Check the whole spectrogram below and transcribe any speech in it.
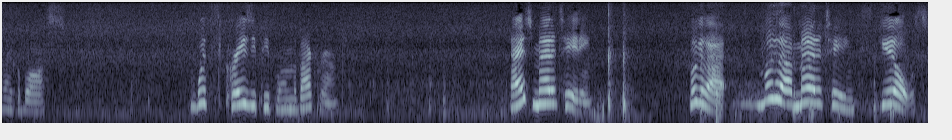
like a boss. With crazy people in the background. Nice meditating. Look at that. Look at that meditating skills.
